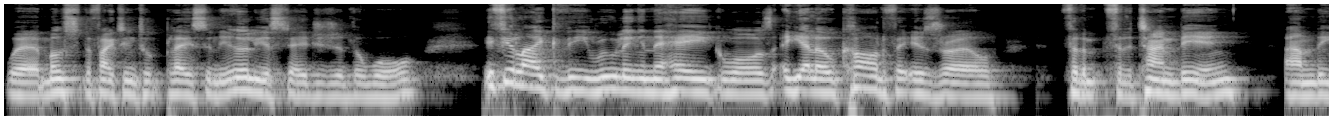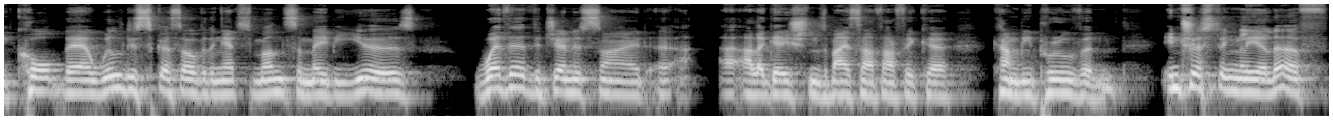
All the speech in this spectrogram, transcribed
where most of the fighting took place in the earlier stages of the war. If you like, the ruling in The Hague was a yellow card for Israel for the, for the time being, and the court there will discuss over the next months and maybe years whether the genocide uh, allegations by South Africa can be proven. Interestingly enough,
